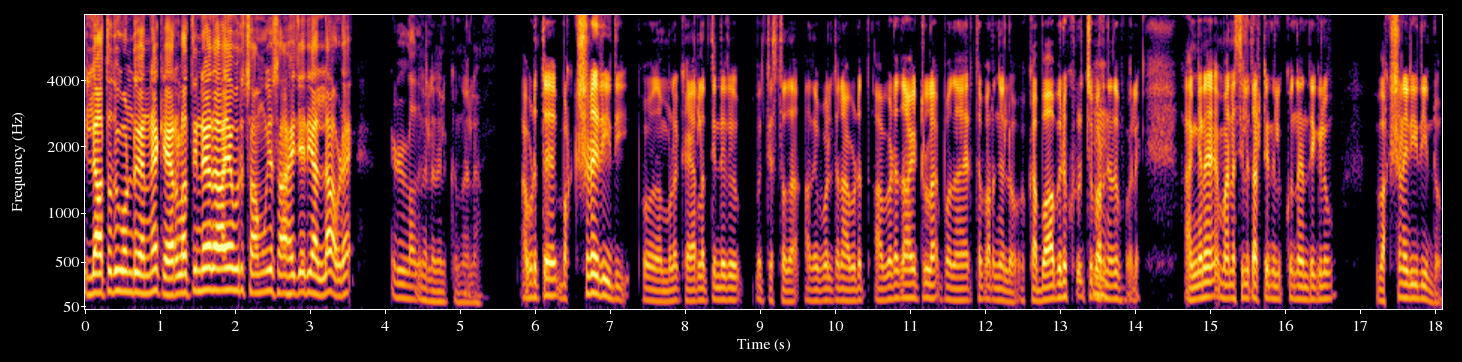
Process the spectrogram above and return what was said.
ഇല്ലാത്തത് കൊണ്ട് തന്നെ കേരളത്തിന്റെതായ ഒരു സാമൂഹ്യ സാഹചര്യം അല്ല അവിടെ ഉള്ളത്. നിലനിൽക്കുന്നതല്ല അവിടുത്തെ ഭക്ഷണ രീതി ഇപ്പോൾ നമ്മൾ കേരളത്തിന്റെ ഒരു വ്യത്യസ്തത അതേപോലെ തന്നെ അവിടെ അവിടേതായിട്ടുള്ള ഇപ്പോൾ നേരത്തെ പറഞ്ഞല്ലോ കബാബിനെ കുറിച്ച് പറഞ്ഞതുപോലെ അങ്ങനെ മനസ്സിൽ തട്ടി നിൽക്കുന്ന എന്തെങ്കിലും ഭക്ഷണ രീതി ഉണ്ടോ?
